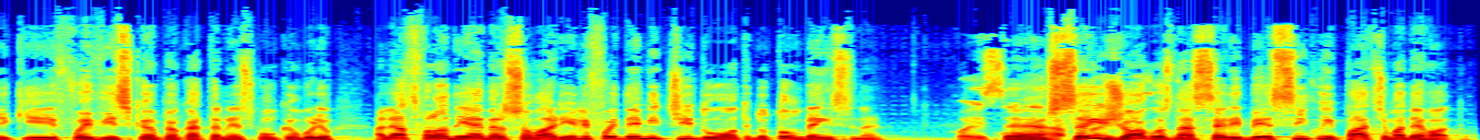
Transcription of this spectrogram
e que foi vice-campeão catarinense com o Camboriú. Aliás, falando em Emerson Maria, ele foi demitido ontem do Tombense, né? Pois com é, seis jogos na Série B, cinco empates e uma derrota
